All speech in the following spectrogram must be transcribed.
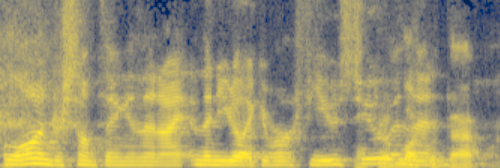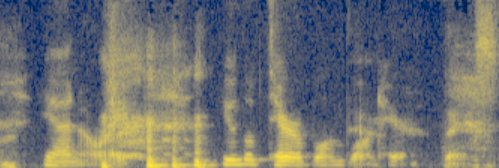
blonde or something, and then I and then you like refuse to, good and luck then with that one. yeah, no, right? you look terrible in blonde hair. Thanks.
